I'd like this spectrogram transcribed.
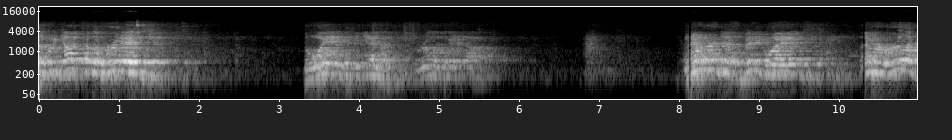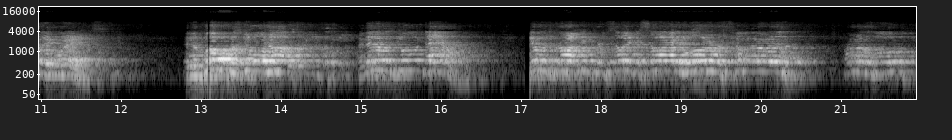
As we got to the bridge, the waves began to really pick up. And they weren't just big waves, they were really big waves. And the boat was going up, and then it was going down. It was rocking from side to side, and water was coming over the front of the boat.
